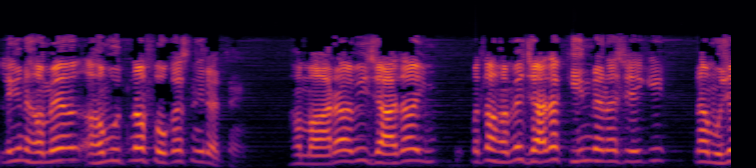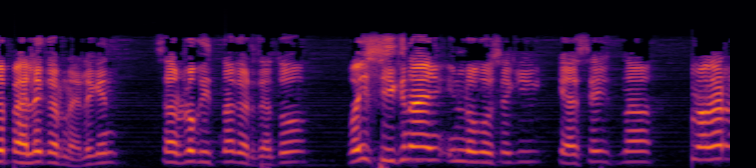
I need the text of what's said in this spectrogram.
लेकिन हमें, हम उतना फोकस नहीं रहते हैं। हमारा अभी ज़्यादा मतलब हमें ज़्यादा कीन रहना चाहिए कि ना मुझे पहले करना है, लेकिन सर लोग इतना करते हैं तो वही सीखना है इन लोगों से कि कैसे इतना मगर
